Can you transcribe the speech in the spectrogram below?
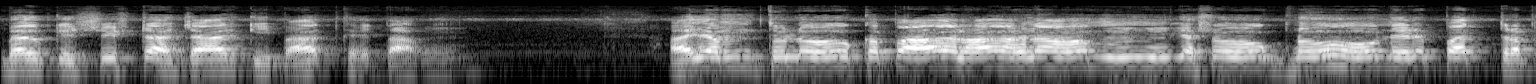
बल्कि शिष्टाचार की बात कहता हूँ। अयम तो लोकपालानाम यशोघ्नो निरपत्रप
